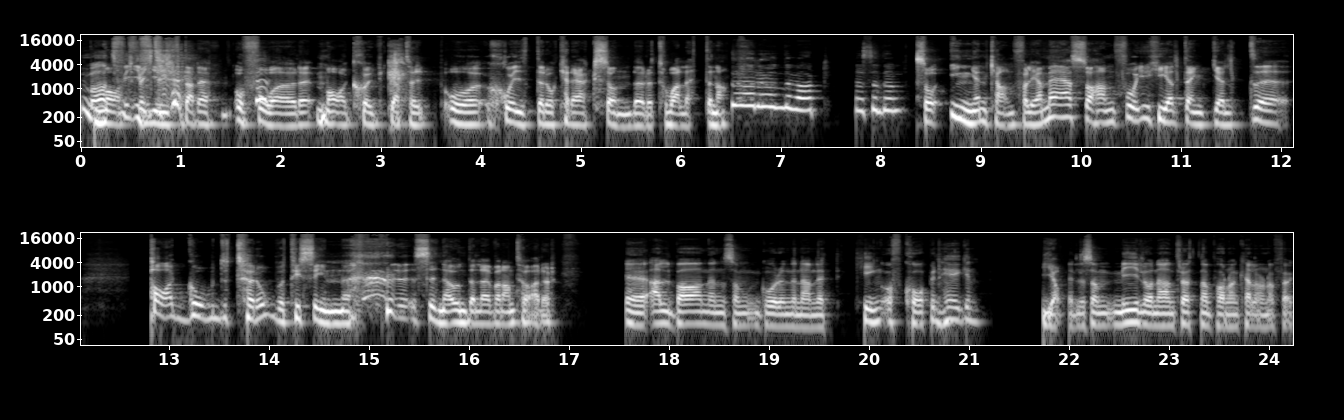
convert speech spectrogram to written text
matförgiftade och får magsjuka typ. Och skiter och kräks sönder toaletterna. Ja, det är underbart. Det är så dumt. Så ingen kan följa med så han får ju helt enkelt eh, ha god tro till sin, sina underleverantörer. Eh, albanen som går under namnet King of Copenhagen. Ja. Eller som Milo när han tröttnar på honom kallar honom för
